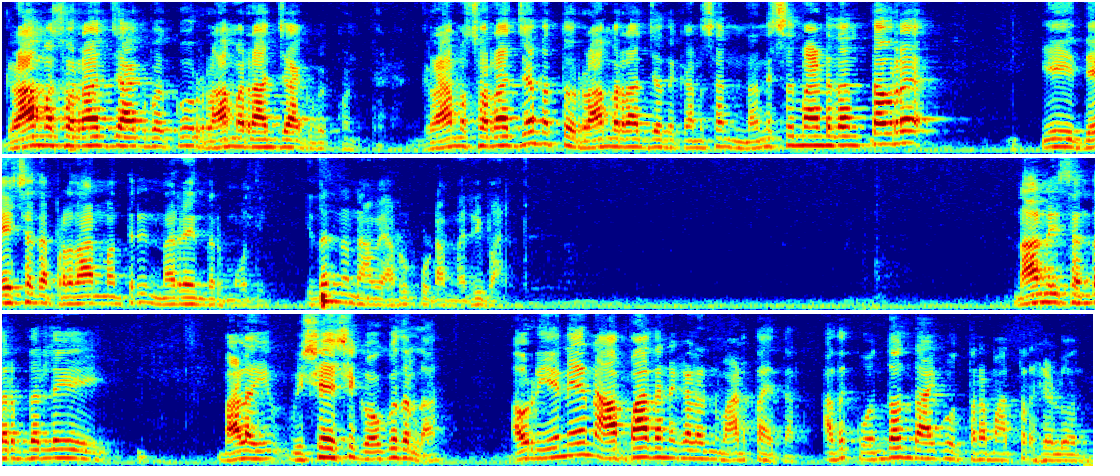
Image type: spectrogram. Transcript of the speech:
ಗ್ರಾಮ ಸ್ವರಾಜ್ಯ ಆಗಬೇಕು ರಾಮರಾಜ್ಯ ಆಗಬೇಕು ಅಂತೇಳಿ. ಗ್ರಾಮ ಸ್ವರಾಜ್ಯ ಮತ್ತು ರಾಮರಾಜ್ಯದ ಕನಸನ್ನು ನನಸು ಮಾಡಿದಂಥವ್ರೆ ಈ ದೇಶದ ಪ್ರಧಾನಮಂತ್ರಿ ನರೇಂದ್ರ ಮೋದಿ. ಇದನ್ನು ನಾವು ಯಾರೂ ಕೂಡ ಮರಿಬಾರ್ದು. ನಾನು ಈ ಸಂದರ್ಭದಲ್ಲಿ ಭಾಳ ವಿಶೇಷಕ್ಕೆ ಹೋಗೋದಲ್ಲ, ಅವ್ರು ಏನೇನು ಆಪಾದನೆಗಳನ್ನು ಮಾಡ್ತಾ ಇದ್ದಾರೆ, ಅದಕ್ಕೆ ಒಂದೊಂದಾಗಿ ಉತ್ತರ ಮಾತ್ರ ಹೇಳುವಂಥ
